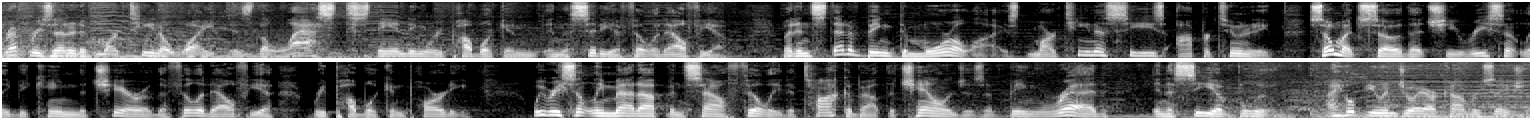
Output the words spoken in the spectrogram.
Representative Martina White is the last standing Republican in the city of Philadelphia. But instead of being demoralized, Martina sees opportunity, so much so that she recently became the chair of the Philadelphia Republican Party. We recently met up in South Philly to talk about the challenges of being red in a sea of blue. I hope you enjoy our conversation.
